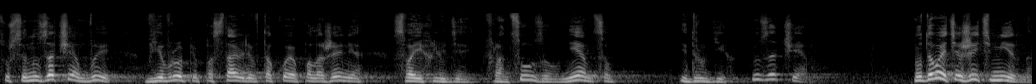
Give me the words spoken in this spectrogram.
Слушайте, ну зачем вы в Европе поставили в такое положение своих людей, французов, немцев и других? Ну зачем? Ну давайте жить мирно.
